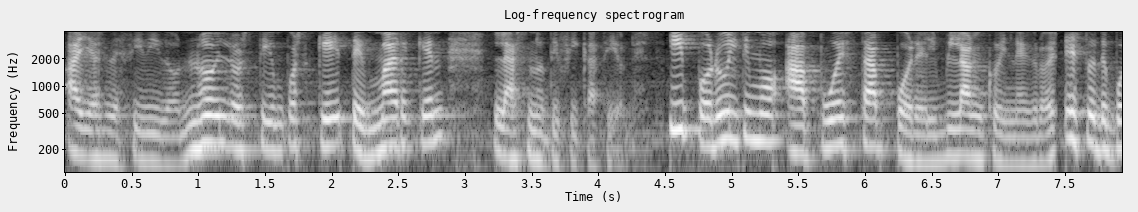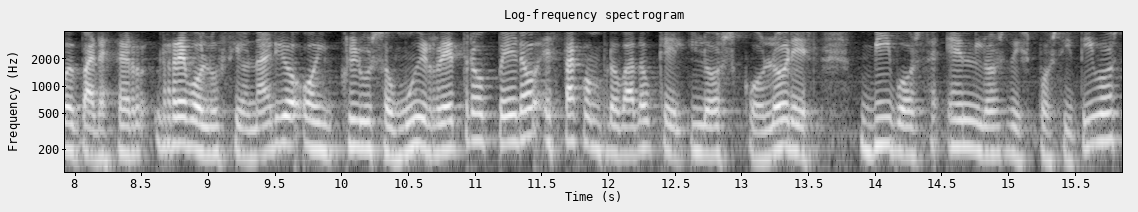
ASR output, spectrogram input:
hayas decidido, no en los tiempos que te marquen las notificaciones. Y por último, apuesta por el blanco y negro. Esto te puede parecer revolucionario o incluso muy retro, pero está comprobado que los colores vivos en los dispositivos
